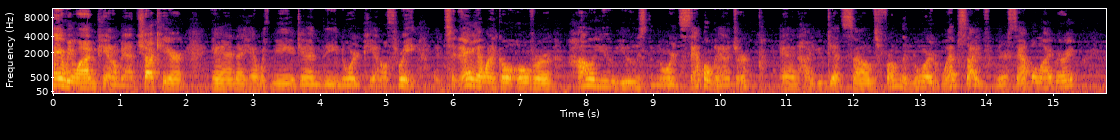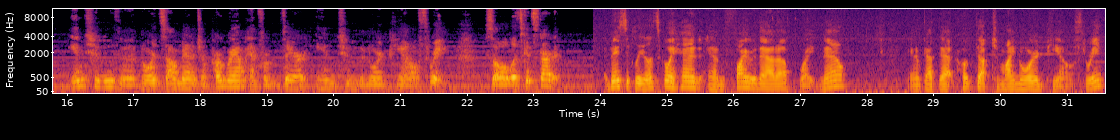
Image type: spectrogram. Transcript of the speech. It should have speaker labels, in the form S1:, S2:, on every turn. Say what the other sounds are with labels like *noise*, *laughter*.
S1: Hey everyone, Piano Man Chuck here, and I have with me again the Nord Piano 3. And today I want to go over how you use the Nord Sample Manager and how you get sounds from the Nord website, from their sample library, into the Nord Sound Manager program, and from there into the Nord Piano 3. So let's get started. Basically, let's go ahead and fire that up right now and I've got that hooked up to my Nord Piano 3.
